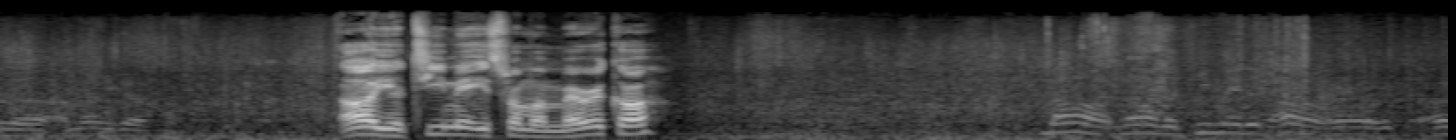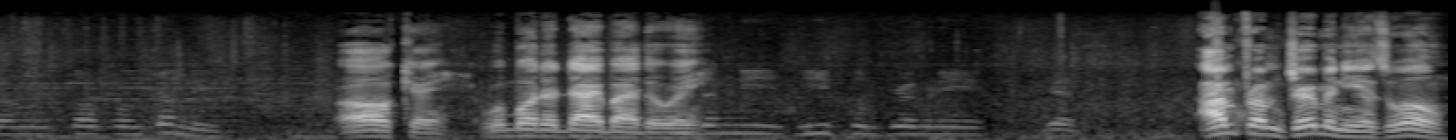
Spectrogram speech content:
oder Amerika. Oh, your teammate is from America? No, no, the teammate is out, uh, um, so from Germany. Okay. We're about to die, by the way. Germany, he's from Germany. Yes. I'm from Germany as well.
